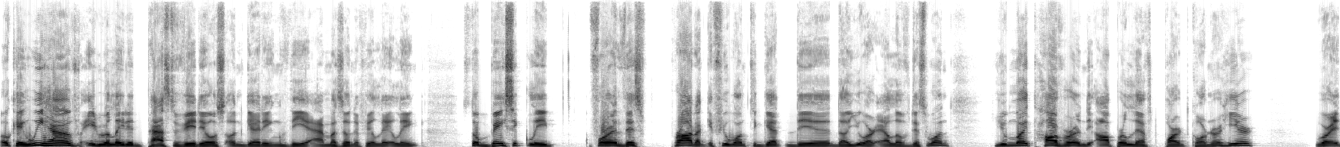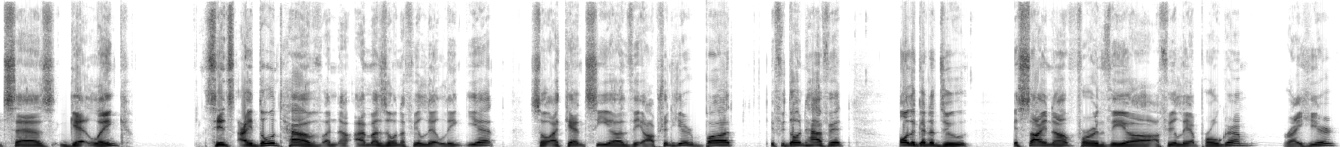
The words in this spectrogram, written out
Okay, we have a related past videos on getting the Amazon affiliate link. So basically, for this product, if you want to get the, the URL of this one, you might hover in the upper left part corner here where it says get link. Since I don't have an Amazon affiliate link yet, so I can't see uh, the option here. But if you don't have it, all you're gonna do is sign up for the uh, affiliate program right here.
